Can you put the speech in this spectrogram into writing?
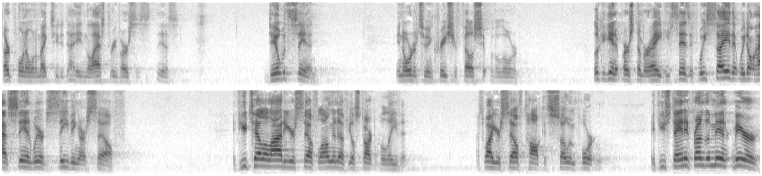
Third point I want to make to you today in the last three verses is this deal with sin in order to increase your fellowship with the Lord. Look again at verse number eight. He says, If we say that we don't have sin, we are deceiving ourselves. If you tell a lie to yourself long enough, you'll start to believe it. That's why your self talk is so important. If you stand in front of the mirror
